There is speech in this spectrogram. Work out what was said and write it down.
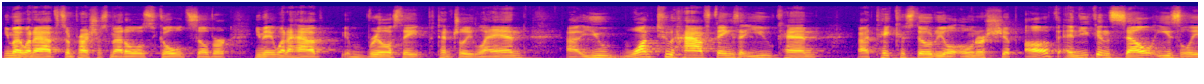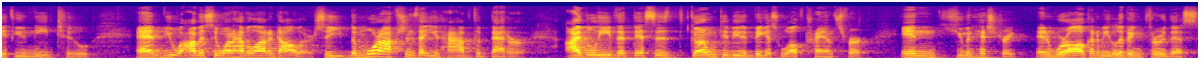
you might want to have some precious metals, gold, silver. You may want to have real estate, potentially land. Uh, you want to have things that you can uh, take custodial ownership of and you can sell easily if you need to and you obviously want to have a lot of dollars. So you, the more options that you have, the better. I believe that this is going to be the biggest wealth transfer in human history, and we're all going to be living through this.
